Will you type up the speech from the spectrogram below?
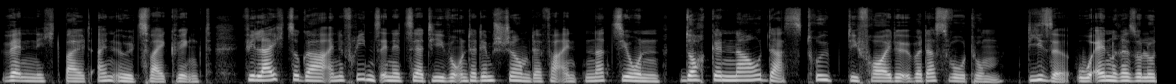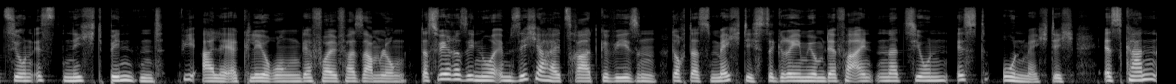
wenn nicht bald ein Ölzweig winkt. Vielleicht sogar eine Friedensinitiative unter dem Schirm der Vereinten Nationen. Doch genau das trübt die Freude über das Votum. Diese UN-Resolution ist nicht bindend, wie alle Erklärungen der Vollversammlung. Das wäre sie nur im Sicherheitsrat gewesen. Doch das mächtigste Gremium der Vereinten Nationen ist ohnmächtig. Es kann,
